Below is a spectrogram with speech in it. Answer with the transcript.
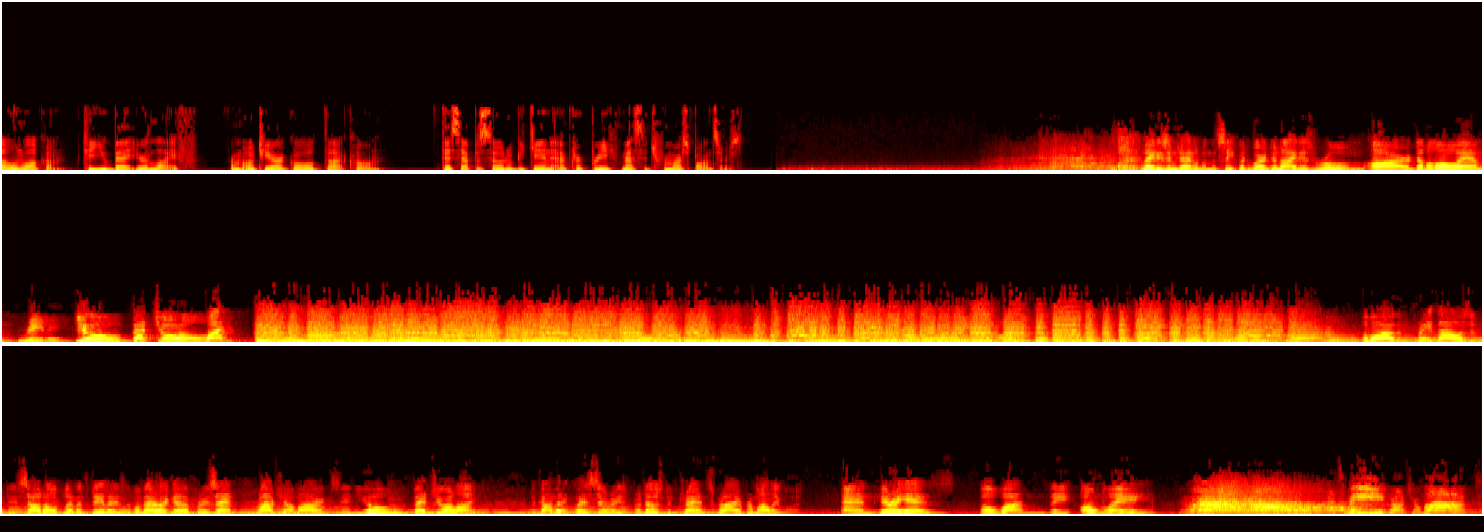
Hello and welcome to You Bet Your Life from OTRGold.com. This episode will begin after a brief message from our sponsors. Ladies and gentlemen, the secret word tonight is room. R O O M. Really? You bet your life. More than 3,000 DeSoto Plymouth dealers of America present Groucho Marx in You Bet Your Life, the comedy quiz series produced and transcribed from Hollywood. And here he is, the one, the only. That's me, Groucho Marx.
